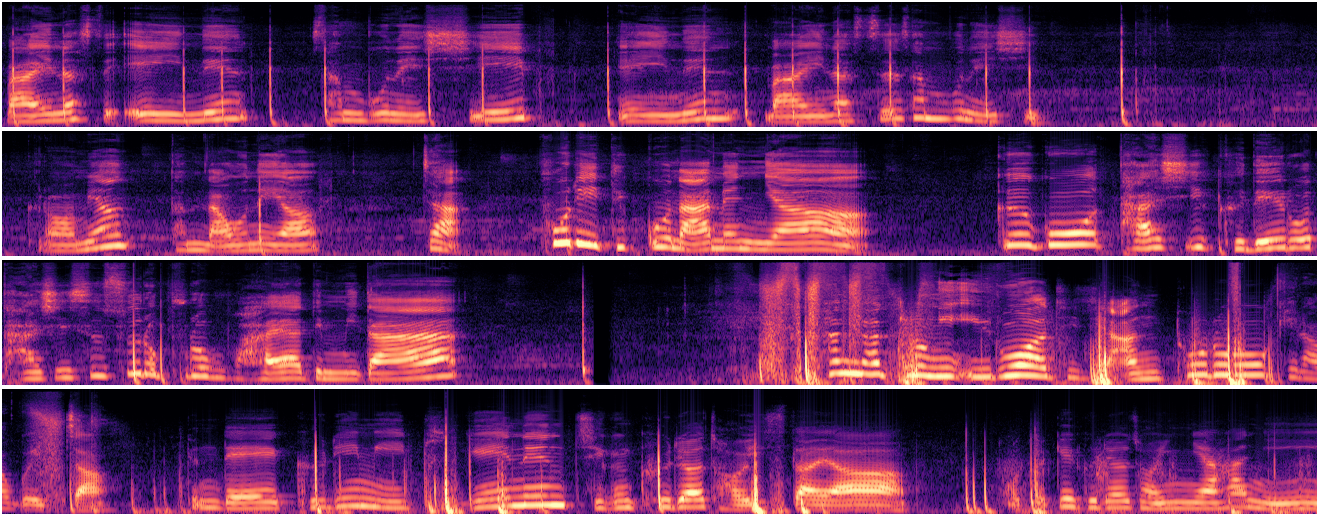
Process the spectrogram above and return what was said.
마이너스 a는 3분의 10 a는 마이너스 3분의 10 그러면 답 나오네요. 자 풀이 듣고 나면요. 끄고 다시 그대로 다시 스스로 풀어봐야 됩니다. 삼각형이 이루어지지 않도록 해라고 했죠. 근데 그림이 두 개는 지금 그려져 있어요. 어떻게 그려져 있냐 하니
